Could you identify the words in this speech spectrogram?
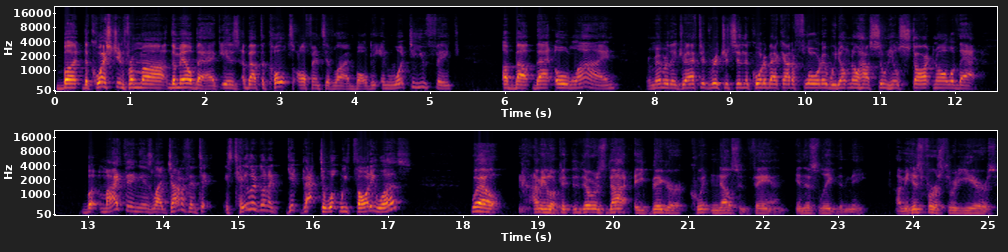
But the question from uh, the mailbag is about the Colts offensive line, Baldy, and what do you think about that O line? Remember, they drafted Richardson, the quarterback out of Florida. We don't know how soon he'll start and all of that. But my thing is like, Jonathan, is Taylor going to get back to what we thought he was? Well, I mean, look, there was not a bigger Quenton Nelson fan in this league than me. I mean, his first three years,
